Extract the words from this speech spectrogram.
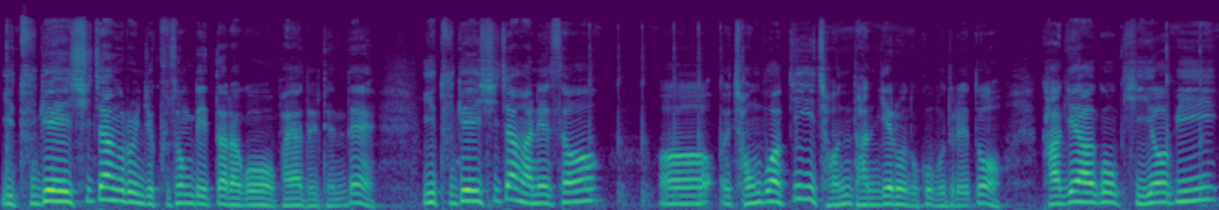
이 두 개의 시장으로 이제 구성되어 있다라고 봐야 될 텐데 이 두 개의 시장 안에서 어, 정부가 끼기 전 단계로 놓고 보더라도 가게하고 기업이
